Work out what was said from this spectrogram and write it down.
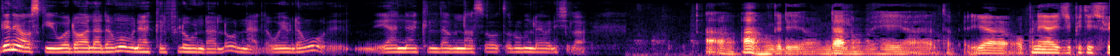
ግን ያው እስኪ ወደኋላ ደግሞ ምን ያክል flaw እንዳለው እናያለን። ወይም ደግሞ ያን ያክል እንደምናስበው ጥሩም ላይሆን ይችላል። እንግዲህ እንዳለው ይሄ የ open GPT-3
